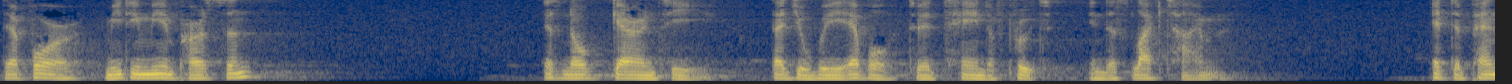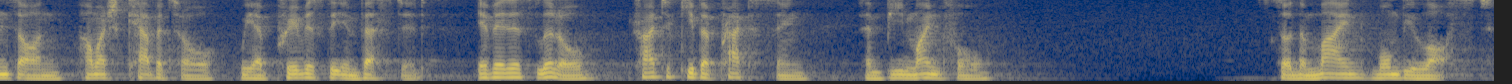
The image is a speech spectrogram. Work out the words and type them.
Therefore, meeting me in person is no guarantee that you'll be able to attain the fruit in this lifetime. It depends on how much capital we have previously invested. If it is little, try to keep it practicing and be mindful. So the mind won't be lost.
